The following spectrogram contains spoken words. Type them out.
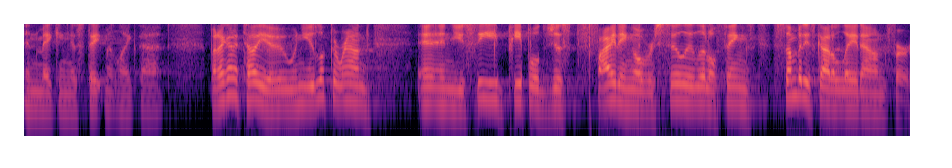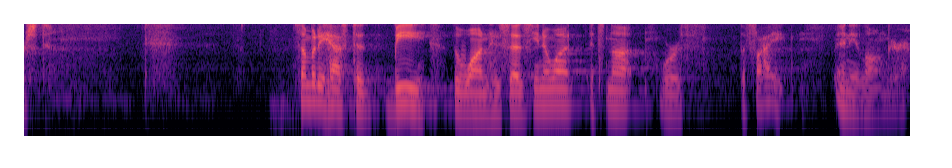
in making a statement like that. But I got to tell you, when you look around and you see people just fighting over silly little things, somebody's got to lay down first. Somebody has to be the one who says, you know what, it's not worth the fight any longer.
